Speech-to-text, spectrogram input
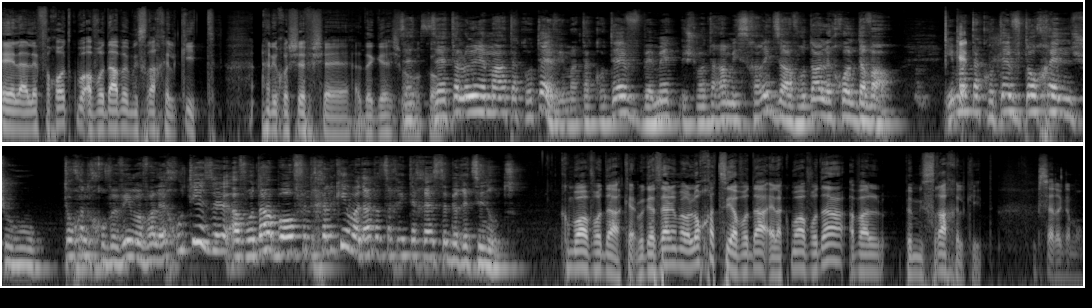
אלא לפחות כמו עבודה במשרה חלקית. אני חושב שהדגש זה, במקום. זה תלוי למה אתה כותב. אם אתה כותב באמת במטרה מסחרית, זה עבודה לכל דבר. אם כן. אתה כותב תוכן שהוא תוכן חובבים אבל איכותי, זה עבודה באופן חלקי, ועדיין אתה צריך להתייחס לזה ברצינות. כמו עבודה, כן. בגלל זה אני אומר, לא חצי עבודה, אלא כמו עבודה, אבל במשרה חלקית. בסדר גמור.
